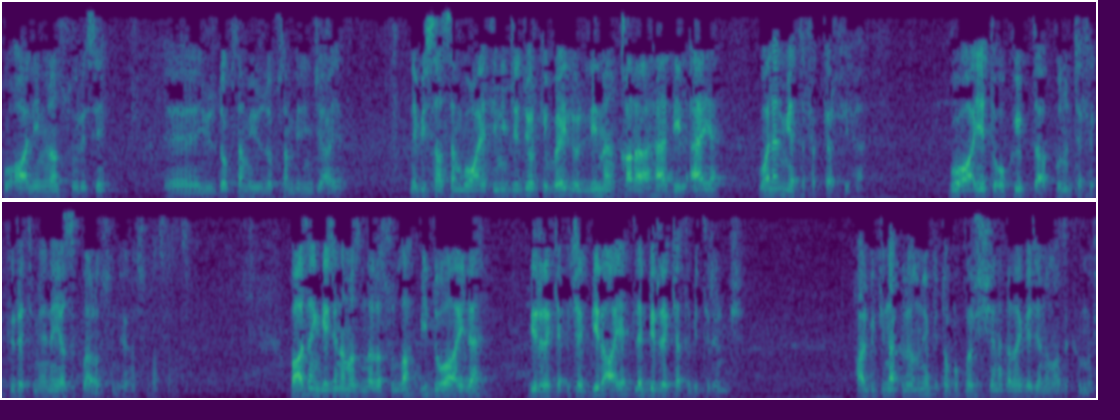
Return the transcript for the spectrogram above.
Bu Ali İmran suresi 190 ve 191. ayet. Nebi Salsam bu ayet inince diyor ki وَيْلُ limen قَرَى هَذِي الْآيَةِ وَلَمْ يَتَفَكَّرْ فِيهَا bu ayeti okuyup da bunu tefekkür etmeyene yazıklar olsun diyor Resulullah sallallahu aleyhi ve sellem. Bazen gece namazında Resulullah bir dua ile bir, şey, bir ayetle bir rekatı bitirilmiş. Halbuki naklolunuyor ki topukları şişene kadar gece namazı kılmış.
